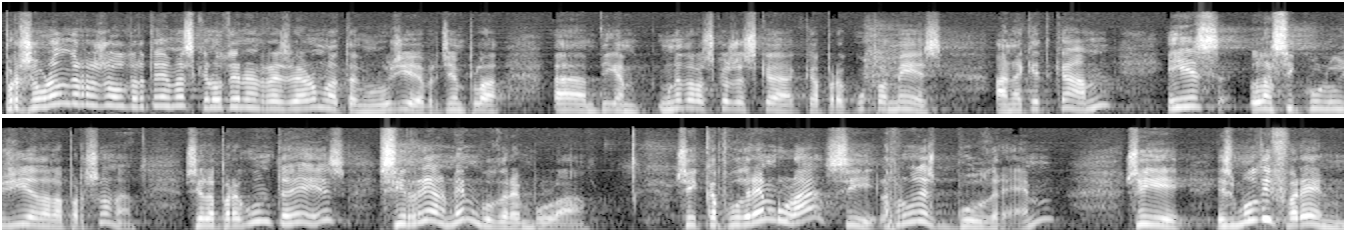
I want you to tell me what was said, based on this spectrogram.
però s'hauran de resoldre temes que no tenen res a veure amb la tecnologia. Per exemple, eh, diguem, una de les coses que, que preocupa més en aquest camp és la psicologia de la persona. O sigui, la pregunta és si realment voldrem volar. O sigui, que podrem volar? Sí. La pregunta és, voldrem? O sigui, és molt diferent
